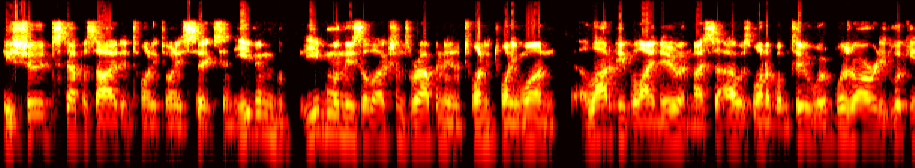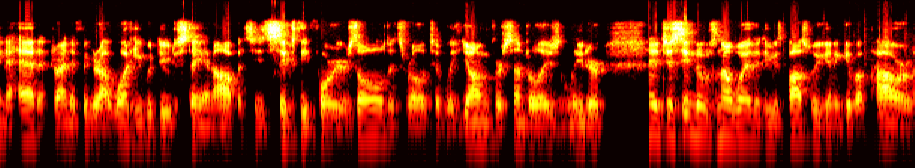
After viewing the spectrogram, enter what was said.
He should step aside in 2026. And even even when these elections were happening in 2021, a lot of people I knew, and myself, I was one of them too, were, was already looking ahead and trying to figure out what he would do to stay in office. He's 64 years old. It's relatively young for a Central Asian leader. It just seemed there was no way that he was possibly going to give up power.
